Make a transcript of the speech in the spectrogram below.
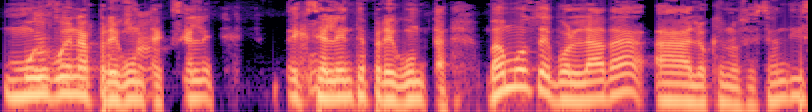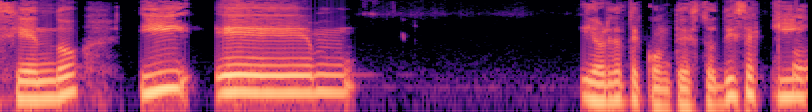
Muy buena pregunta, excelente, excelente pregunta. Vamos de volada a lo que nos están diciendo y, em, y ahorita te contesto. Dice aquí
